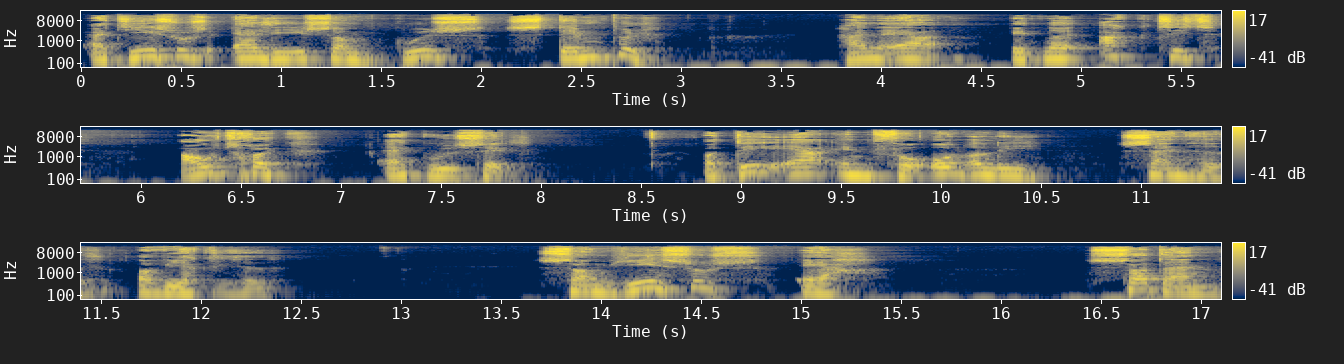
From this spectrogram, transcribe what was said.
at Jesus er ligesom Guds stempel. Han er et nøjagtigt aftryk af Gud selv. Og det er en forunderlig sandhed og virkelighed. Som Jesus er, sådan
